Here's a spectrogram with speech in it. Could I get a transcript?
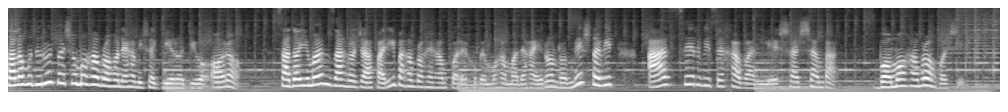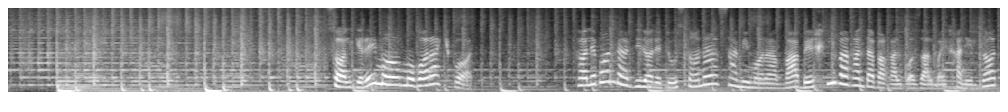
سلام و درود به شما همراهان همیشگی رادیو آرا. صدای من زهرا جعفری به همراه همکار خوب محمد حیران را میشنوید از سرویس خبری ششنبه. با ما همراه باشید. سالگره ما مبارک باد. طالبان در دیدار دوستانه صمیمانه و بخی بغل در بغل با زلمای خلیلزاد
